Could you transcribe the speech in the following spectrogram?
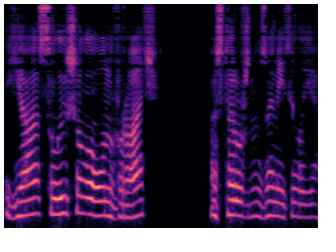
Я слышала, он врач, осторожно заметила я.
